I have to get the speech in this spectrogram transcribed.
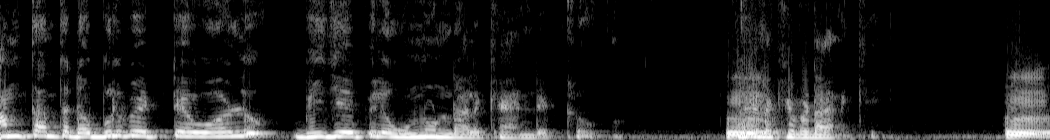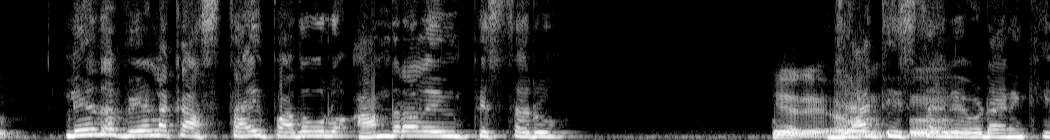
అంతంత డబ్బులు పెట్టేవాళ్ళు బీజేపీలో ఉండి ఉండాలి క్యాండిడేట్లు వీళ్ళకి ఇవ్వడానికి. ఉమ్. లేదా వీళ్ళకి ఆ స్థాయి పదవులు ఆంధ్రాలో ఇప్పిస్తారు. జాతీయ స్థాయిలో ఇవ్వడానికి?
